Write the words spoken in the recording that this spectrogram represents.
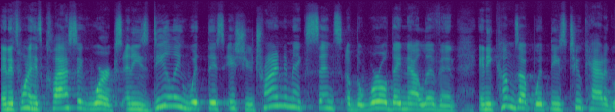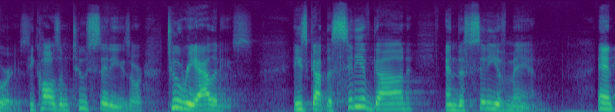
And it's one of his classic works, and he's dealing with this issue, trying to make sense of the world they now live in. And he comes up with these two categories. He calls them two cities or two realities. He's got the city of God and the city of man. And,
